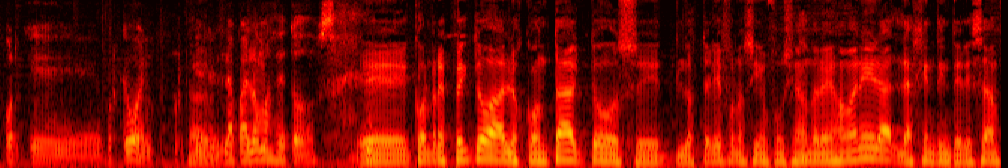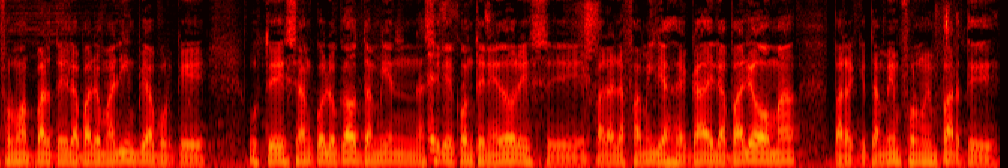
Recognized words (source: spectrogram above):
porque, porque bueno, porque la paloma es de todos. Eh, con respecto a los contactos, eh, los teléfonos siguen funcionando de la misma manera, la gente interesada en formar parte de la paloma limpia, porque ustedes han colocado también una serie de contenedores para las familias de acá de la paloma, para que también formen parte de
